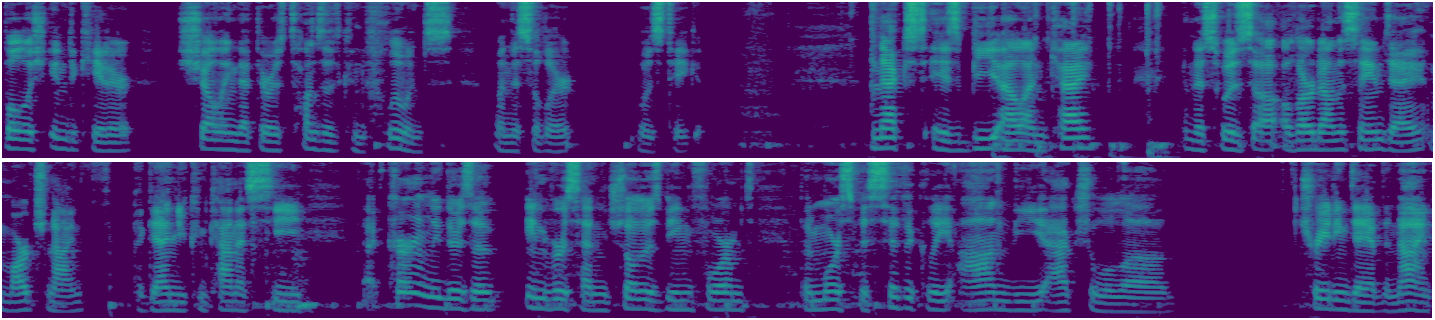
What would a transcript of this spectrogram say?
bullish indicator showing that there was tons of confluence when this alert was taken. Next is BLNK, and this was uh, alerted on the same day, March 9th. Again, you can kind of see that currently there's a inverse head and shoulders being formed, but more specifically on the actual uh, trading day of the 9th,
